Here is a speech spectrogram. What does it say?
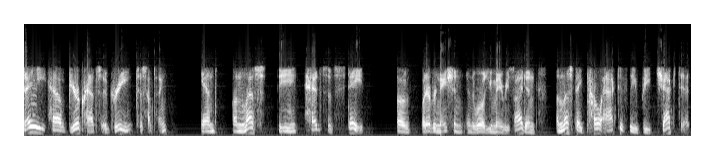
they have bureaucrats agree to something, and unless the heads of state of whatever nation in the world you may reside in, unless they proactively reject it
